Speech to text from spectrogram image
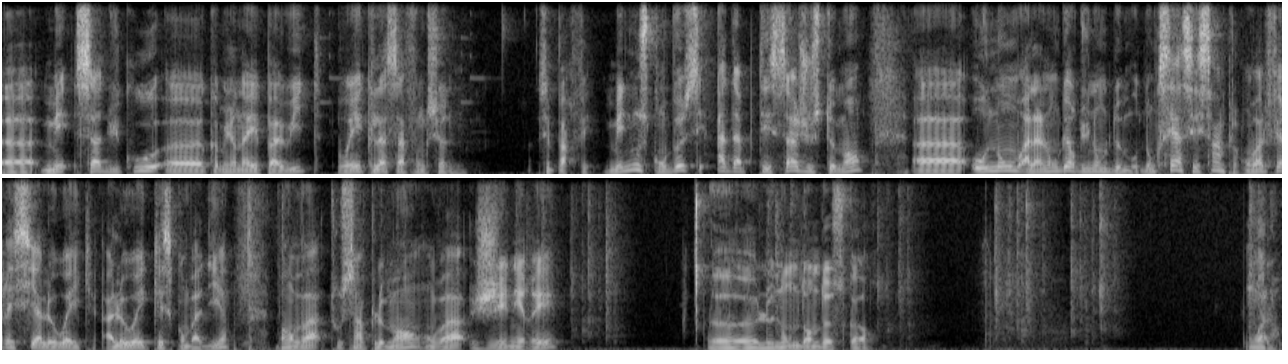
Euh, mais ça, du coup, euh, comme il n'y en avait pas 8, vous voyez que là, ça fonctionne c'est parfait. Mais nous, ce qu'on veut, c'est adapter ça justement euh, à la longueur du nombre de mots. Donc c'est assez simple. On va le faire ici à l'awake. À l'awake, qu'est-ce qu'on va dire? Ben, On va tout simplement, on va générer euh, le nombre d'underscore. Voilà.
